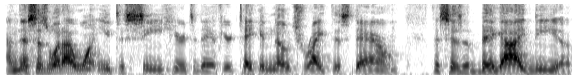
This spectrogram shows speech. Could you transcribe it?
And this is what I want you to see here today. If you're taking notes, write this down. This is a big idea.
